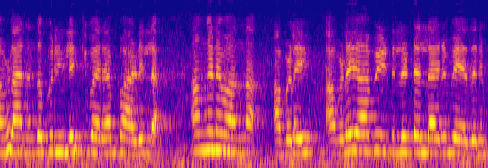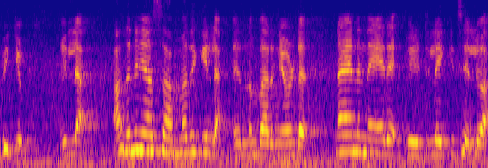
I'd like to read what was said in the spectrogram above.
അവൾ അനന്തപുരിയിലേക്ക് വരാൻ പാടില്ല. അങ്ങനെ വന്ന അവളെ അവളെ ആ വീട്ടിലിട്ട് എല്ലാവരും വേദനിപ്പിക്കും. ഇല്ല അതിന് ഞാൻ സമ്മതിക്കില്ല എന്നും പറഞ്ഞുകൊണ്ട് നയന നേരെ വീട്ടിലേക്ക് ചെല്ലുക.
